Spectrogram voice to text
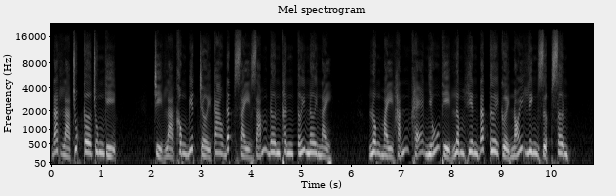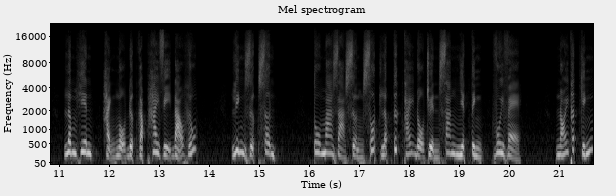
đã là trúc cơ trung kỳ. Chỉ là không biết trời cao đất dày dám đơn thân tới nơi này. Lông mày hắn khẽ nhíu thì Lâm Hiên đã tươi cười nói Linh Dược Sơn. Lâm Hiên hạnh ngộ được gặp hai vị đạo hữu. Linh Dược Sơn. Tu ma giả sườn sốt lập tức thái độ chuyển sang nhiệt tình, vui vẻ. Nói thất kính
